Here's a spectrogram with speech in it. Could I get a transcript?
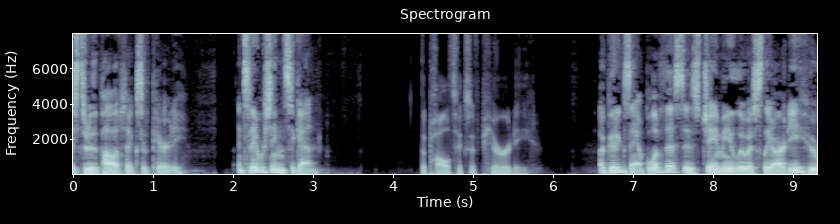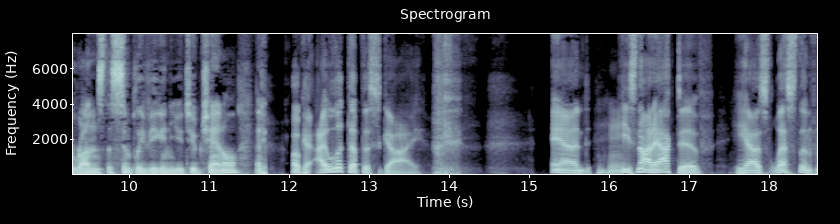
is through the politics of purity. And today we're seeing this again. The politics of purity. A good example of this is Jamie Lewis Liardi, who runs the Simply Vegan YouTube channel. And okay, I looked up this guy. and mm-hmm. he's not active. He has less than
